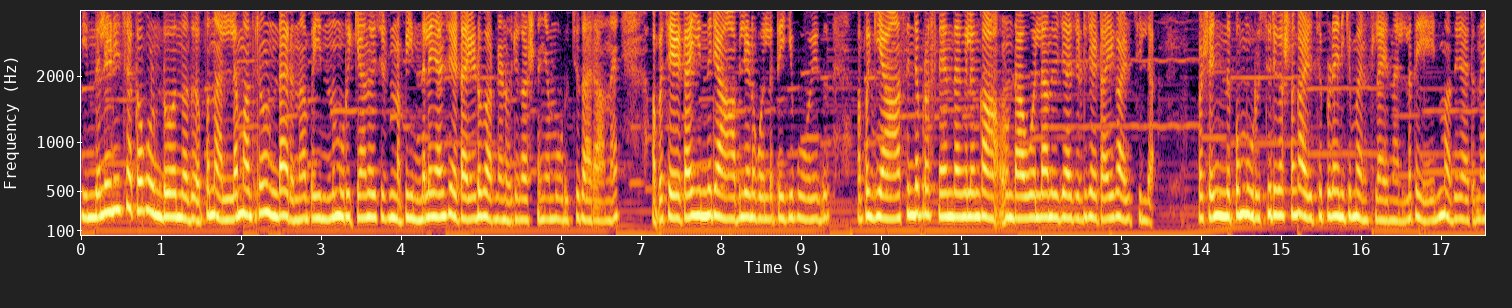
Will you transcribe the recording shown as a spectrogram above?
ഇന്നലെയാണ് ഈ ചക്ക കൊണ്ടുവന്നത്. അപ്പോൾ നല്ല മധുരം ഉണ്ടായിരുന്നു. അപ്പോൾ ഇന്ന് മുറിക്കാന്ന് വെച്ചിട്ടുണ്ട്. അപ്പോൾ ഇന്നലെ ഞാൻ ചേട്ടായിയോട് പറഞ്ഞാണ് ഒരു കഷ്ണം ഞാൻ മുറിച്ച് തരാമെന്നേ. അപ്പോൾ ചേട്ടായി ഇന്ന് രാവിലെയാണ് കൊല്ലത്തേക്ക് പോയത്. അപ്പോൾ ഗ്യാസിന്റെ പ്രശ്നം എന്തെങ്കിലും ഉണ്ടാവുമല്ല എന്ന് വിചാരിച്ചിട്ട് ചേട്ടായി കഴിച്ചില്ല. പക്ഷേ ഇന്നിപ്പം മുറിച്ചൊരു കഷ്ണം കഴിച്ചപ്പോഴേ എനിക്ക് മനസ്സിലായി നല്ല തേൻ മധുരമായിരുന്നേ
